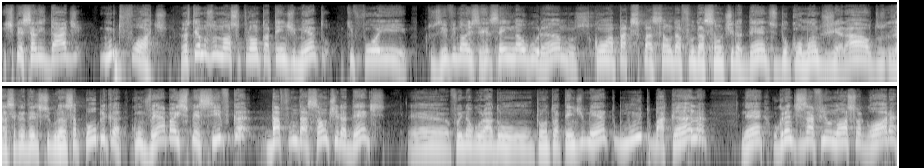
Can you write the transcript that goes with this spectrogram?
especialidade muito forte. Nós temos o nosso pronto atendimento, que foi Inclusive, nós recém-inauguramos, com a participação da Fundação Tiradentes, do Comando Geral, do, da Secretaria de Segurança Pública, com verba específica da Fundação Tiradentes. É, foi inaugurado um pronto atendimento muito bacana. Né? O grande desafio nosso agora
